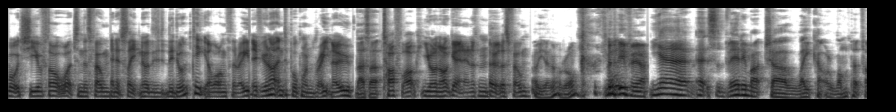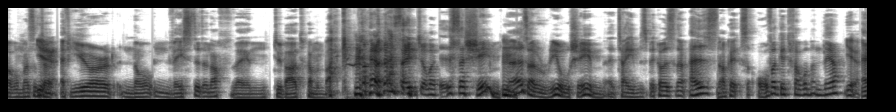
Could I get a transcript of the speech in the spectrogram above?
what would she have thought watching this film? And it's like, no, they, they don't take you along for the ride. If you're not into Pokemon right now, That's it. tough luck. You're not getting anything out of this film. Oh, you're not wrong. to be fair. Yeah, it's very much a like it or lump it film, isn't Yeah. it? If you're not invested enough, then too bad coming back. Essentially. It's a shame. Mm. It is a real shame at times because there is nuggets of a good film in there. Yeah. And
